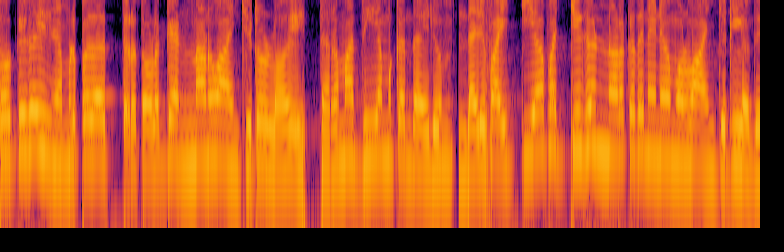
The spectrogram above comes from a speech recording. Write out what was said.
ഓക്കെ ഗൈസ് നമ്മളിപ്പോൾ എത്രത്തോളം ഗണ്ണാണ് വാങ്ങിച്ചിട്ടുള്ളത് ഇത്ര മതി നമുക്ക് എന്തായാലും എന്തായാലും ഫൈറ്റ് ചെയ്യാൻ പറ്റിയ ഗണ്ണുകളൊക്കെ തന്നെയാണ് നമ്മൾ വാങ്ങിച്ചിട്ടുള്ളത്.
